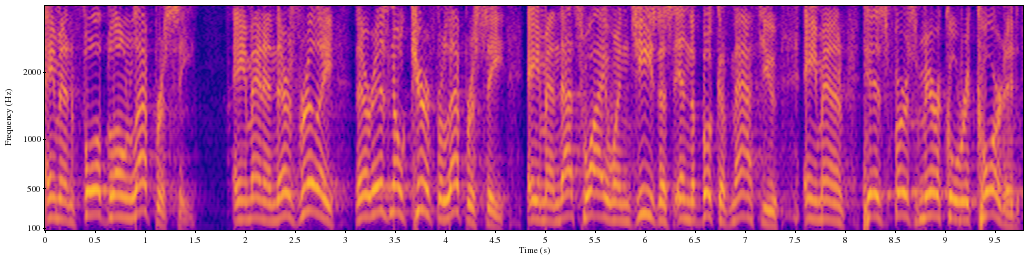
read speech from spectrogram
amen, full blown leprosy. Amen. And there's really, there is no cure for leprosy. Amen. That's why when Jesus in the book of Matthew, amen, his first miracle recorded,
